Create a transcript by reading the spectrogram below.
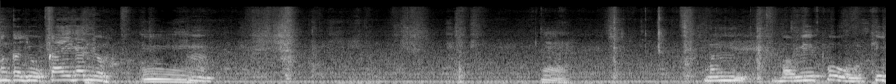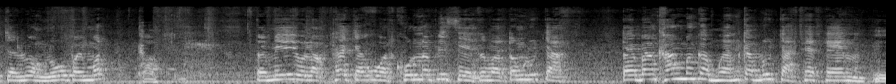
มันก็อยู่ไกลกันอยู่ อืมอืมอ่ามันบ่มีผู้ที่จะล่วงรู้ไปหมด ครับ แต่มีอยู่หรอกถ้าจะอวดคุณนะพิเศษว่าต้องรู้จัก แต่บางครั้งมันก็เหมือนกับรู้จักแท้ๆน่ะอื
